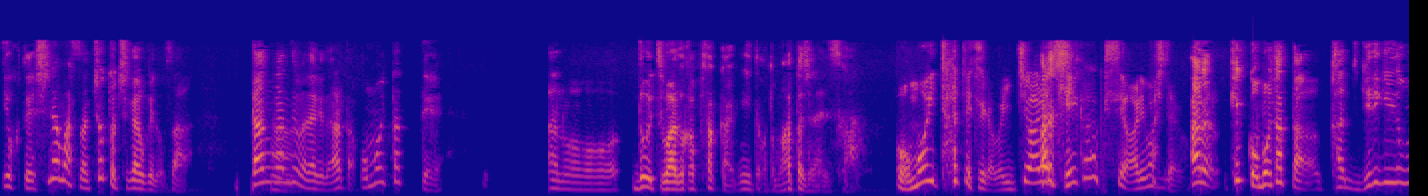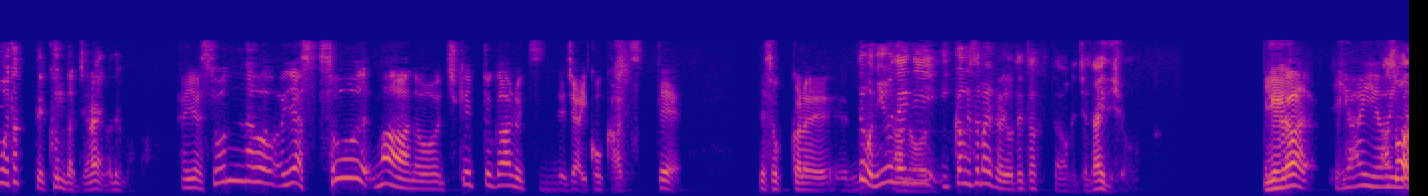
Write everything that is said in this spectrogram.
よくて、白松さんちょっと違うけどさ、弾丸ではないけど、あなた思い立って、あの、ドイツワールドカップサッカーに行ったこともあったじゃないですか。思い立てつうか、一応あれは計画性ありましたよ。あれ、結構思い立った感じ、ギリギリ思い立って組んだんじゃないの？でも。いや、そんな、いや、そう、まあ、あの、チケットがあるっつんで、じゃあ行こうかっつって、で、そっから。でも入念に1ヶ月前から予定立ってたわけじゃないでしょ？いや、いやいや。いや、あ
